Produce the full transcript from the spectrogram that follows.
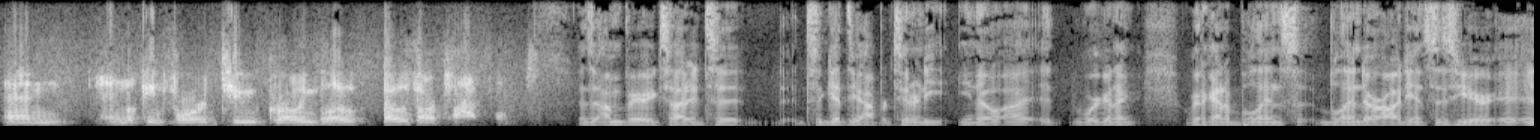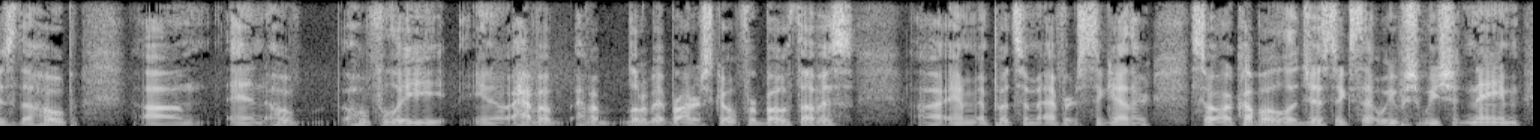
and and looking forward to growing both our platforms. I'm very excited to to get the opportunity. You know, uh, it, we're gonna we're gonna kind of blend blend our audiences here is the hope, um, and hope hopefully you know have a have a little bit broader scope for both of us, uh, and, and, put some efforts together. So a couple of logistics that we we should name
